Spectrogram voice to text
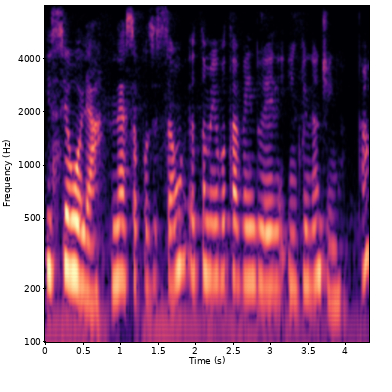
e se eu olhar nessa posição, eu também vou estar tá vendo ele inclinadinho, tá?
